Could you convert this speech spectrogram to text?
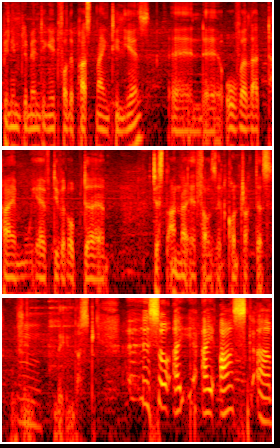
been implementing it for the past 19 years. And uh, over that time, we have developed uh, just under a thousand contractors within the industry. Uh, so I I ask, um,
